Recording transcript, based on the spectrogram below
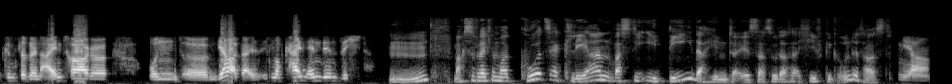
Künstlerinnen eintrage und ähm, ja, da ist noch kein Ende in Sicht. Mhm. Magst du vielleicht nochmal kurz erklären, was die Idee dahinter ist, dass du das Archiv gegründet hast? Ja,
